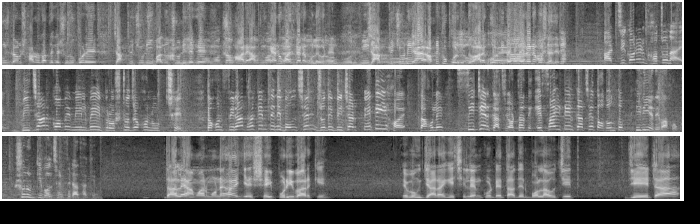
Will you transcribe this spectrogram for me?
বুঝলাম সারদা থেকে শুরু করে চাকরি চুরি বালি চুরি থেকে আরে আপনি কেন মাঝখানে বলে ওঠেন? চাকরি চুরি হ্যাঁ আপনি খুব গর্বিত। আরে গর্বিত বলে এখানে বসে আছেন আরজিকরের ঘটনায় বিচার কবে মিলবে এই প্রশ্ন যখন উঠছে? তখন ফিরাদ হাকিম তিনি বলছেন যদি বিচার পেতেই হয় তাহলে সিটের কাছে অর্থাৎ এসআইটির কাছে তদন্ত ফিরিয়ে দেওয়া হোক। শুনুন কি বলছেন ফিরাদ হাকিম। তাহলে আমার মনে হয় যে সেই পরিবারকে এবং যারা গেছিলেন কোর্টে তাদের বলা উচিত যে এটা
